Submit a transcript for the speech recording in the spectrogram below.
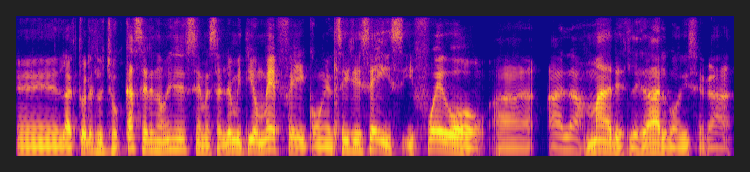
Eh, el actor es Lucho Cáceres, nos dice, se me salió mi tío Mefe con el 666 y fuego a, a las madres les da algo, dice acá.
